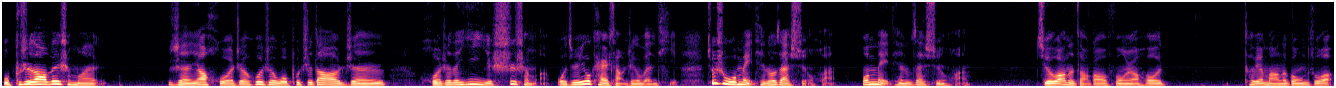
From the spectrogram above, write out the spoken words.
我不知道为什么人要活着，或者我不知道人活着的意义是什么。我觉得又开始想这个问题，就是我每天都在循环，我每天都在循环，绝望的早高峰，然后特别忙的工作，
